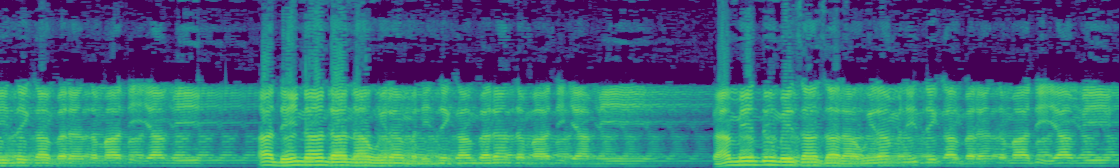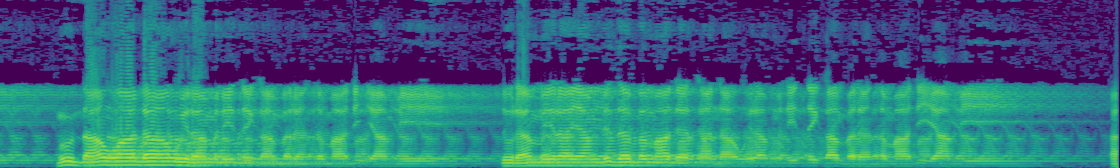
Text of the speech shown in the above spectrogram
ဏိသိက္ခပရံသမာတိယာမိအဒိဏဒါနဝေရမဏိသိက္ခပရံသမာတိယာမိကာမေတုမေသဇာရဝေရမဏိသိက္ခပရံသမာတိယာမိမုတဝါဒဝေရမဏိသိက္ခပရံသမာတိယာမိသူရမေရယံပစ္စပမဒဌာနဝေရမဏိသိက္ခပရံသမာတိယာမိအ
